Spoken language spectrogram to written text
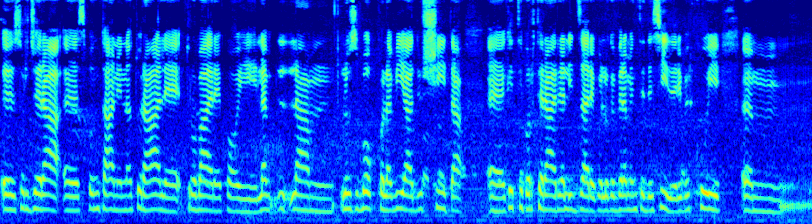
eh, sorgerà eh, spontaneo e naturale trovare poi la, la, lo sbocco, la via di uscita eh, che ti porterà a realizzare quello che veramente desideri, per cui ehm,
